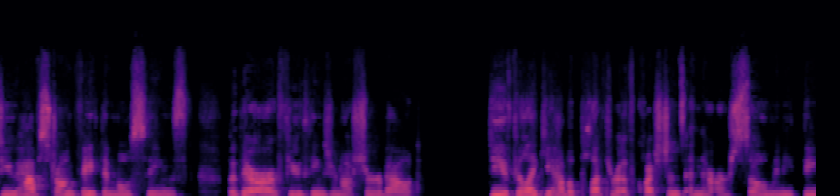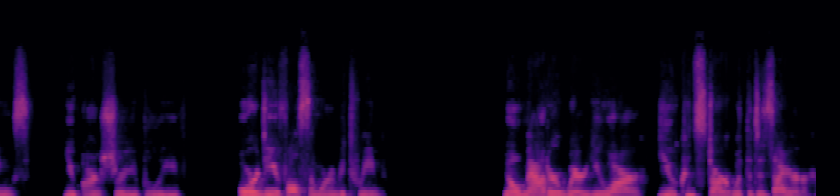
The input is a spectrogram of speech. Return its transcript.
Do you have strong faith in most things, but there are a few things you're not sure about? Do you feel like you have a plethora of questions and there are so many things you aren't sure you believe? Or do you fall somewhere in between? No matter where you are, you can start with the desire.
